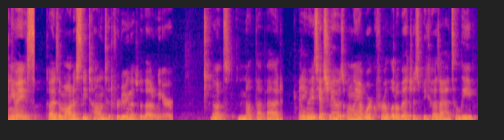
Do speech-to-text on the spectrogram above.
Anyways, guys, I'm honestly talented for doing this without a mirror. No, it's not that bad. Anyways, yesterday I was only at work for a little bit just because I had to leave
